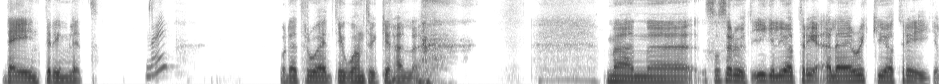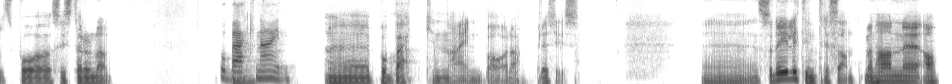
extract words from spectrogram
Det är inte rimligt. Nej. Och det tror jag inte Johan tycker heller. Men eh, så ser det ut. Eagle gör tre, eller Ricky gör tre Eagles på sista rundan. På back nine. Eh, på back nine bara, precis. Eh, så det är lite intressant, men han, ja,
